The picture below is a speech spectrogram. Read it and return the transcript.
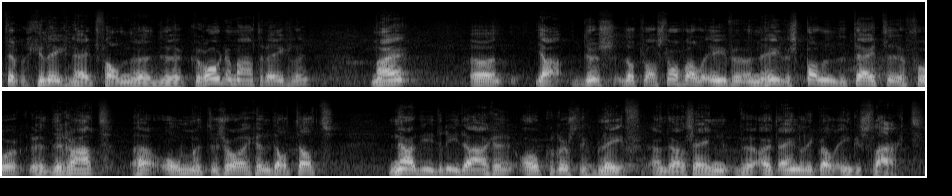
ter gelegenheid van de coronamaatregelen. Maar ja, dus dat was toch wel even een hele spannende tijd voor de raad om te zorgen dat dat na die drie dagen ook rustig bleef. En daar zijn we uiteindelijk wel in geslaagd.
